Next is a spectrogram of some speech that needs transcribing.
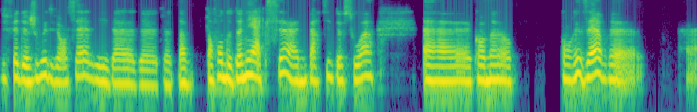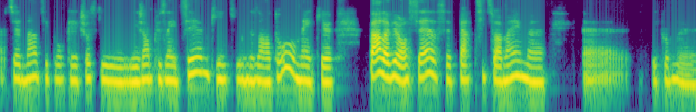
du fait de jouer du violoncelle et de, de, donner accès à une partie de soi qu'on qu'on réserve actuellement pour quelque chose qui est les gens plus intimes, qui, nous entourent, mais que par le violoncelle, cette partie de soi-même euh, euh, euh,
